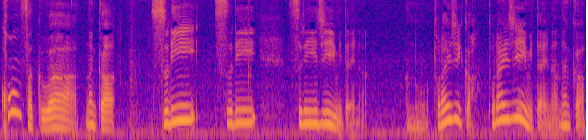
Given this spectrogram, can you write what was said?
今作はなんか 3, 3 3G みたいな。あのトライ G か。トライ G みたいな。なんか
